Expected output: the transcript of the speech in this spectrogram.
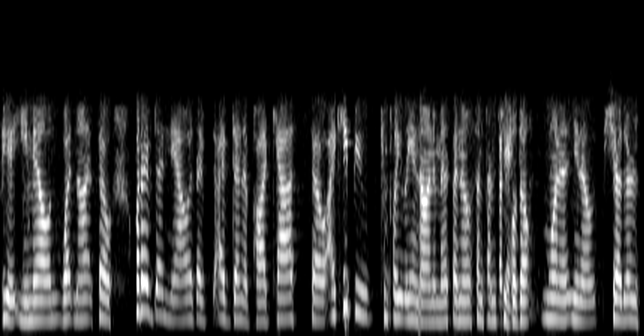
via email and whatnot. So what I've done now is I've I've done a podcast. So I keep you completely anonymous. I know sometimes okay. people don't want to, you know, share their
